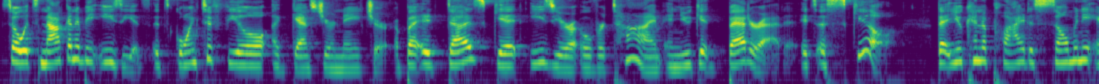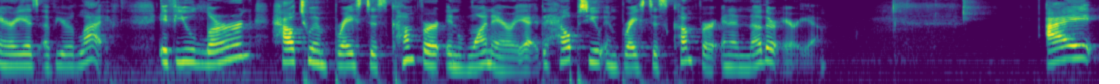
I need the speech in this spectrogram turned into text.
So it's not going to be easy. It's it's going to feel against your nature, but it does get easier over time and you get better at it. It's a skill that you can apply to so many areas of your life. If you learn how to embrace discomfort in one area, it helps you embrace discomfort in another area. I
